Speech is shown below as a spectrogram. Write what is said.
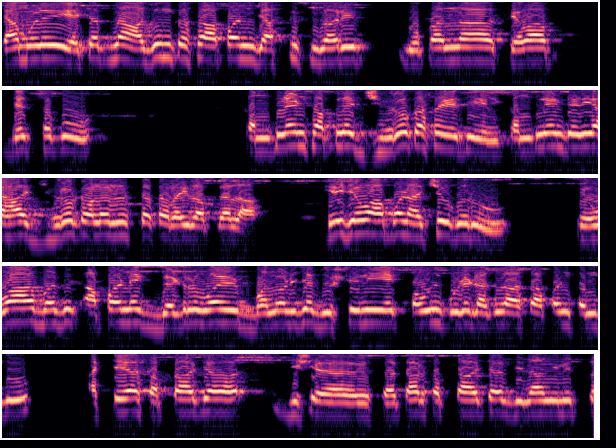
त्यामुळे याच्यातनं अजून कसं आपण जास्ती सुधारित लोकांना सेवा देत शकू? कंप्लेंट्स आपल्या झिरो कसं येतील? कंप्लेंट एरिया हा झिरो टॉलरन्स कसा राहील आपल्याला? हे जेव्हा आपण अचीव करू तेव्हा आपण एक बेटर वर्ल्ड बनवण्याच्या दृष्टीने एक पाऊल पुढे टाकलं असं आपण समजू. आजच्या या सप्ताहाच्या दिशे सहकार सप्ताहाच्या दिनानिमित्त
